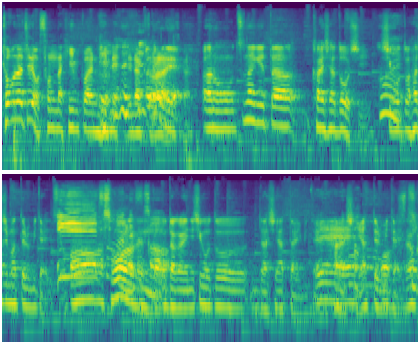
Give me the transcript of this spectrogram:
友達でもそんな頻繁にね、連絡取らないですか？ら。あのつなげた会社同士、はい仕事始まってるみたいですよ。えーあーそうなんですかお互いに仕事を出し合ったりみたいな話やってるみたいです。えー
